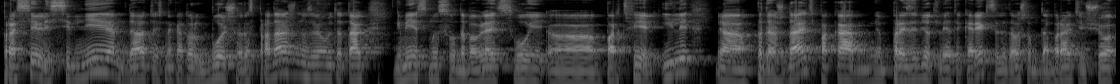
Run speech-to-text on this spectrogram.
просели сильнее, да, то есть на которых больше распродажи, назовем это так, имеет смысл добавлять свой портфель или подождать, пока произойдет ли эта коррекция, для того, чтобы добрать еще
